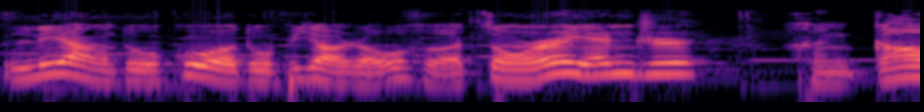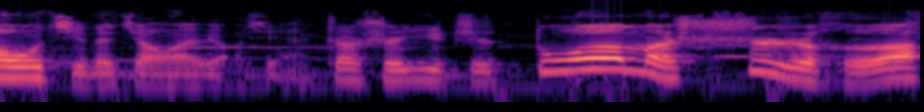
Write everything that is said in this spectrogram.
亮度过渡比较柔和。总而言之，很高级的焦外表现。这是一支多么适合，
